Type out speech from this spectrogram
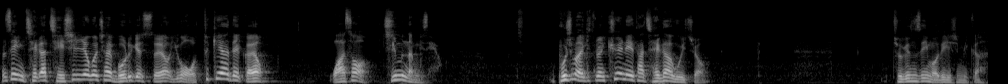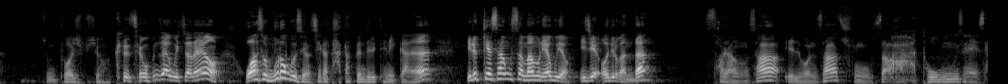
선생님 제가 제 실력을 잘 모르겠어요. 이거 어떻게 해야 될까요? 와서 질문 남기세요. 보시면 알겠지만 Q&A 다 제가 하고 있죠. 조교 선생님 어디 계십니까? 좀 도와주십시오. 그래서 제가 혼자 하고 있잖아요. 와서 물어보세요. 제가 다 답변 드릴 테니까. 이렇게 해서 한국사 마무리하고요. 이제 어디로 간다? 서양사, 일본사, 중국사, 아, 동세사.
